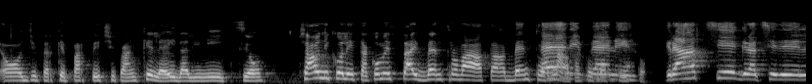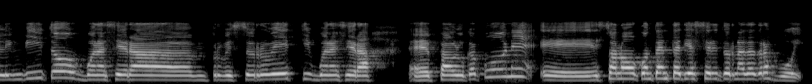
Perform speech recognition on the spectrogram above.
oggi, perché partecipa anche lei dall'inizio. Ciao Nicoletta, come stai? Ben trovata, ben tornata. Bene, bene. Grazie, grazie dell'invito. Buonasera professor Rovetti, buonasera eh, Paolo Capone e sono contenta di essere tornata tra voi.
